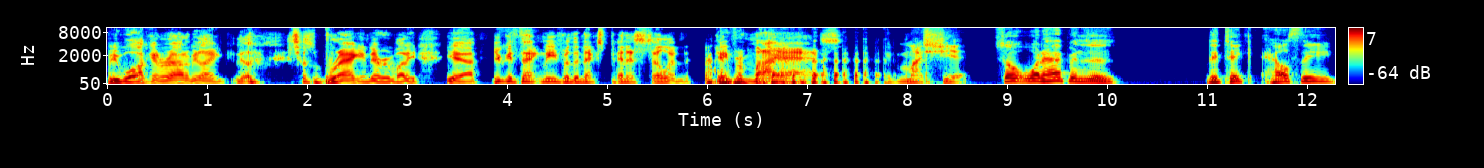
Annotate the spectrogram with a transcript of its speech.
Be walking around and be like just bragging to everybody. Yeah, you can thank me for the next penicillin. Came from my ass. My shit. So what happens is they take healthy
